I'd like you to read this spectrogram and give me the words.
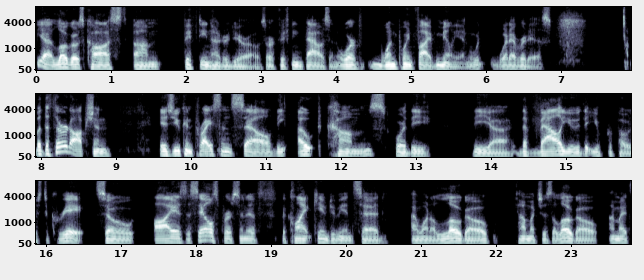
Yeah, logos cost um, 1500 euros or 15,000 or 1.5 million, whatever it is. But the third option is you can price and sell the outcomes or the the uh, the value that you propose to create. So I, as a salesperson, if the client came to me and said, "I want a logo," how much is a logo? I might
